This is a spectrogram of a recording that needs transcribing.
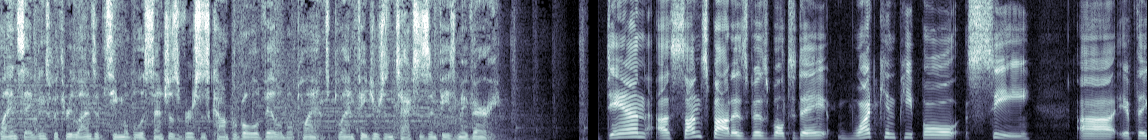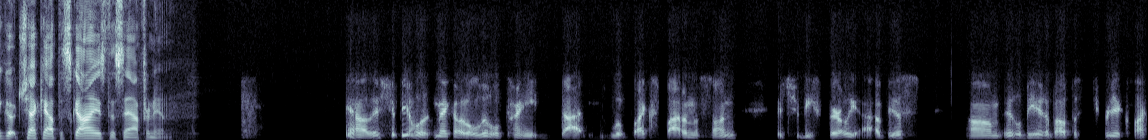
Plan savings with three lines of T Mobile Essentials versus comparable available plans. Plan features and taxes and fees may vary. Dan, a sunspot is visible today. What can people see uh, if they go check out the skies this afternoon? Yeah, they should be able to make out a little tiny dot, little black spot on the sun. It should be fairly obvious. Um, it'll be at about the three o'clock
